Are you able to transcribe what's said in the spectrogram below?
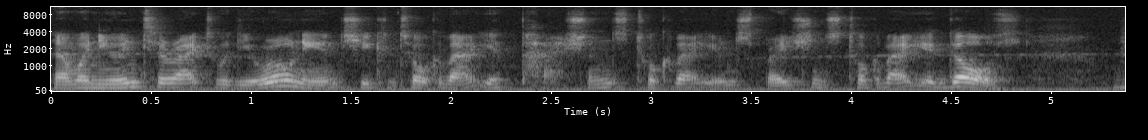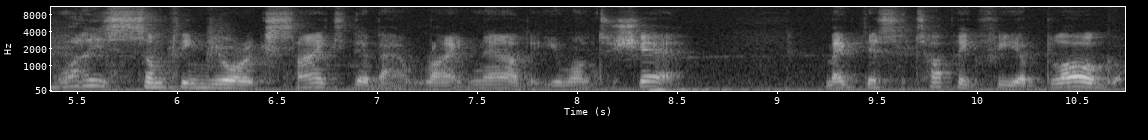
Now, when you interact with your audience, you can talk about your passions, talk about your inspirations, talk about your goals. What is something you're excited about right now that you want to share? Make this a topic for your blog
